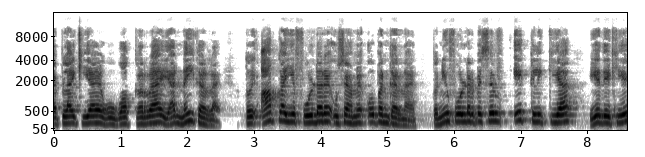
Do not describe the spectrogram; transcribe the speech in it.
अप्लाई किया है, वो वर्क कर रहा है या नहीं कर रहा है। तो आपका ये फोल्डर है, उसे हमें ओपन करना है। तो न्यू फोल्डर पे सिर्फ़ एक क्लिक किया ये देखिए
